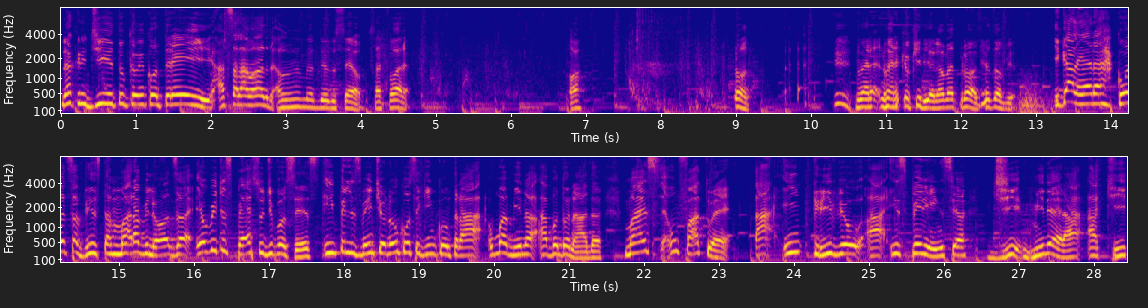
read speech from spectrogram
Não acredito que eu encontrei a salamandra. Oh, meu Deus do céu. Sai fora. Ó. Pronto. Não era, não era o que eu queria, não, mas pronto, resolvi. E galera, com essa vista maravilhosa, eu me despeço de vocês. Infelizmente eu não consegui encontrar uma mina abandonada, mas um fato é, tá incrível a experiência de minerar aqui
